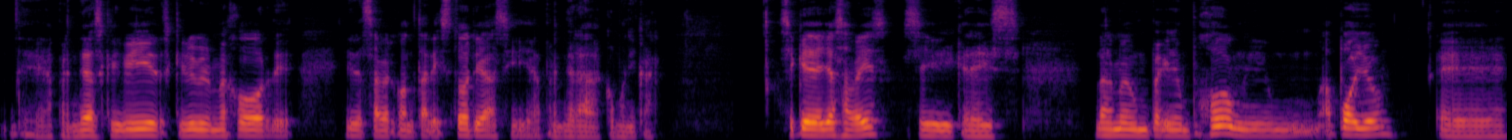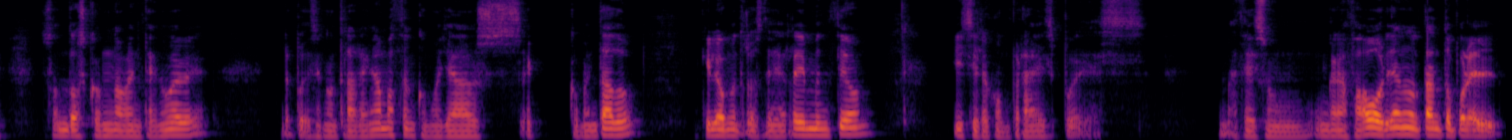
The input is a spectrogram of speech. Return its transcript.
de aprender a escribir, de escribir mejor y de saber contar historias y aprender a comunicar. Así que ya sabéis, si queréis darme un pequeño empujón y un apoyo, eh, son 2,99. Lo podéis encontrar en Amazon, como ya os he comentado. Kilómetros de reinvención. Y si lo compráis, pues me hacéis un, gran favor. Ya no tanto por el,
